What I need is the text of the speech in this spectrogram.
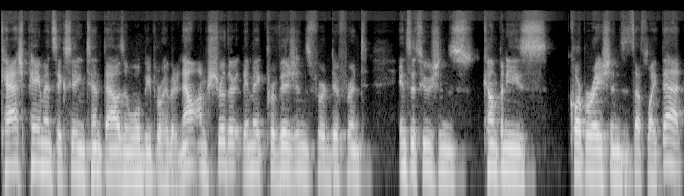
Cash payments exceeding 10,000 will be prohibited. Now, I'm sure they make provisions for different institutions, companies, corporations and stuff like that.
